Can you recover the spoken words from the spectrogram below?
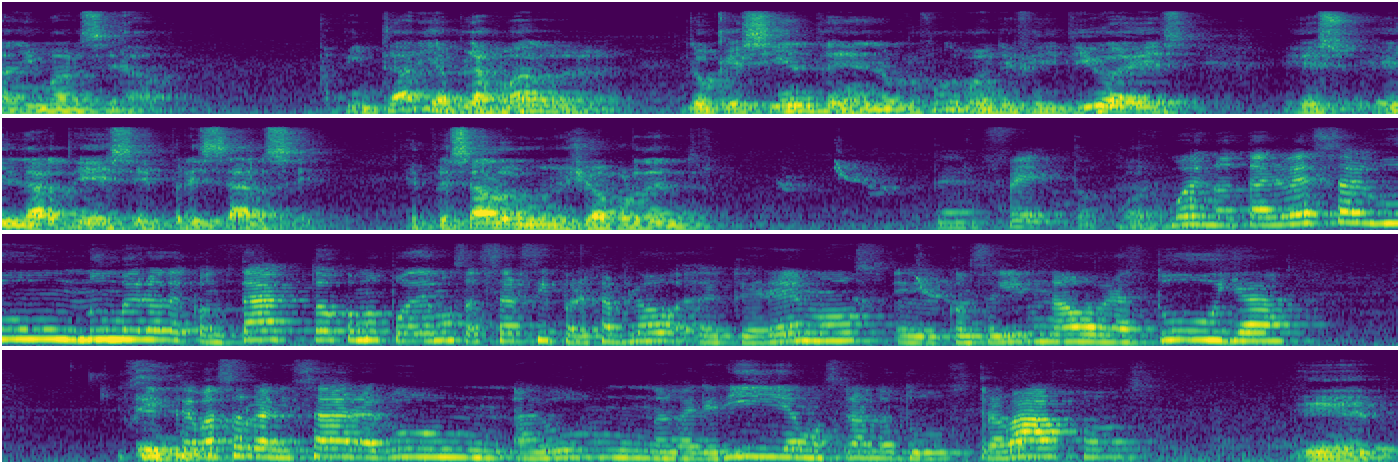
animarse a, a, pintar y a plasmar lo que sienten en lo profundo, porque en definitiva es, es, el arte es expresarse, expresar lo que uno lleva por dentro. Perfecto. Bueno. tal vez algún número de contacto, ¿cómo podemos hacer si, por ejemplo, eh, queremos eh, conseguir una obra tuya? Si es que vas a organizar algún, alguna galería mostrando tus trabajos. Eh,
